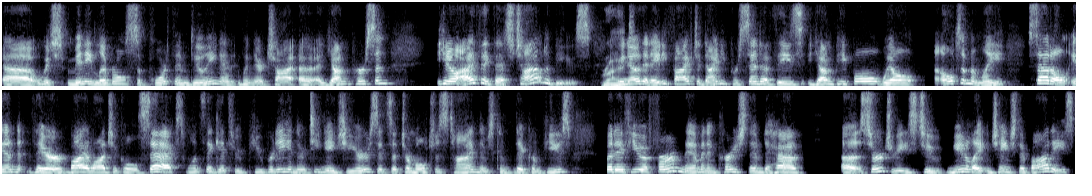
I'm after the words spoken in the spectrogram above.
uh, which many liberals support them doing, and when they're chi- a, a young person, you know, I think that's child abuse. Right. We know that 85 to 90% of these young people will ultimately settle in their biological sex once they get through puberty in their teenage years. It's a tumultuous time. There's they're confused. But if you affirm them and encourage them to have uh, surgeries to mutilate and change their bodies,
